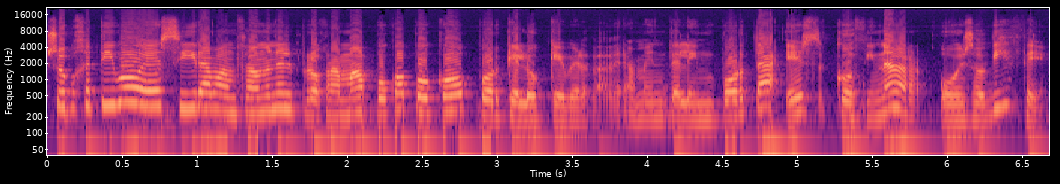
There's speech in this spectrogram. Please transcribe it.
Su objetivo es ir avanzando en el programa poco a poco porque lo que verdaderamente le importa es cocinar, o eso dice.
